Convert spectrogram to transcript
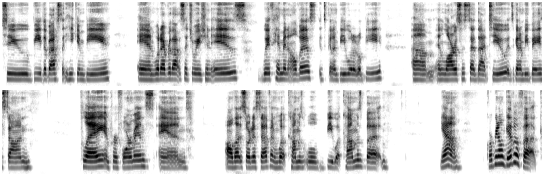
to be the best that he can be. And whatever that situation is with him and Elvis, it's gonna be what it'll be. Um, and Lars has said that too. It's gonna be based on play and performance and all that sort of stuff and what comes will be what comes but yeah korpi don't give a fuck.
